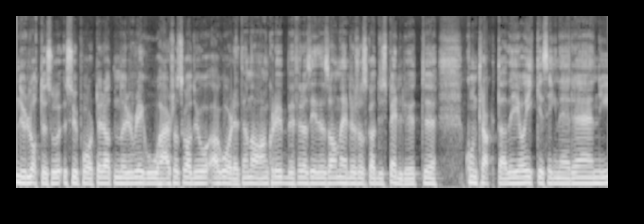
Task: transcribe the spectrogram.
08-supporter, at når du blir god her, så skal du av gårde til en annen klubb, for å si det sånn. Eller så skal du spille ut eh, kontrakta di og ikke signere ny.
